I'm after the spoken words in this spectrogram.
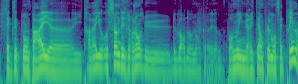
c'est exactement pareil. Euh, ils travaillent au sein des urgences du, de Bordeaux. Donc, euh, pour nous, ils méritaient amplement cette prime.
